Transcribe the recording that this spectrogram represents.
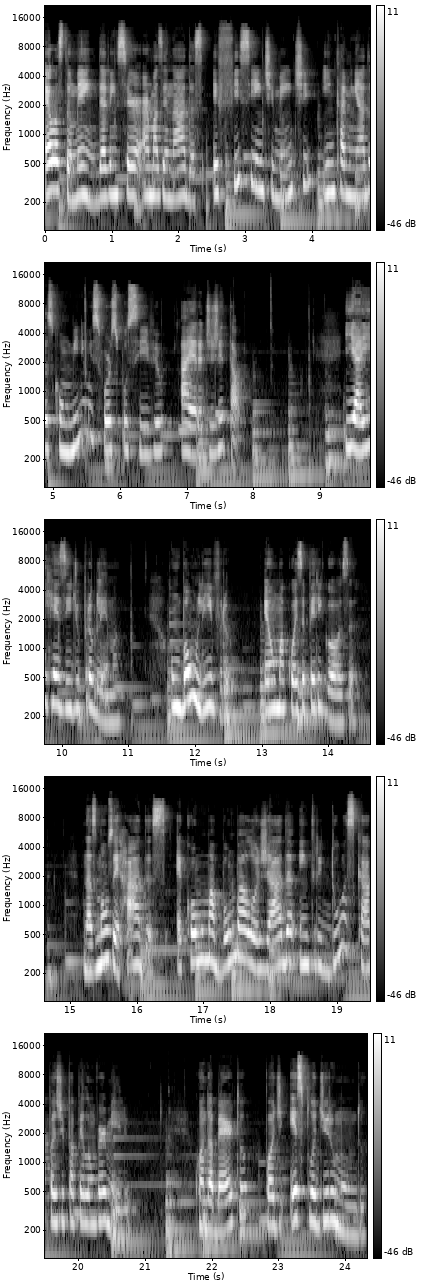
Elas também devem ser armazenadas eficientemente e encaminhadas com o mínimo esforço possível à era digital. E aí reside o problema. Um bom livro é uma coisa perigosa, nas mãos erradas, é como uma bomba alojada entre duas capas de papelão vermelho. Quando aberto, pode explodir o mundo.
